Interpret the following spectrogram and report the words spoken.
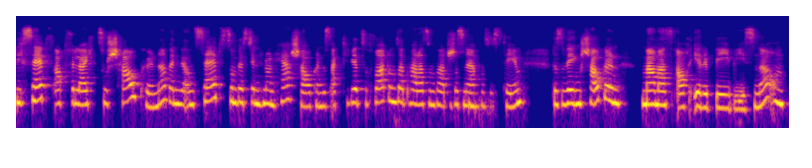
Dich selbst auch vielleicht zu schaukeln, ne? wenn wir uns selbst so ein bisschen hin und her schaukeln, das aktiviert sofort unser parasympathisches Nervensystem. Deswegen schaukeln Mamas auch ihre Babys, ne? um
